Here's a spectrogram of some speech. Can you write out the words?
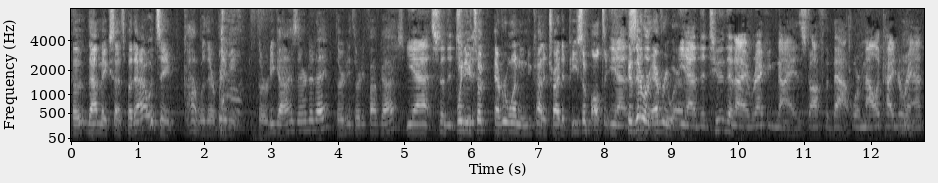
Uh, that makes sense. But I would say, God, were there maybe thirty guys there today? 30, 35 guys. Yeah. So the two, When you took everyone and you kind of tried to piece them all together, yeah, because so they were the- everywhere. Yeah, the two that I recognized off the bat were Malachi Durant,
